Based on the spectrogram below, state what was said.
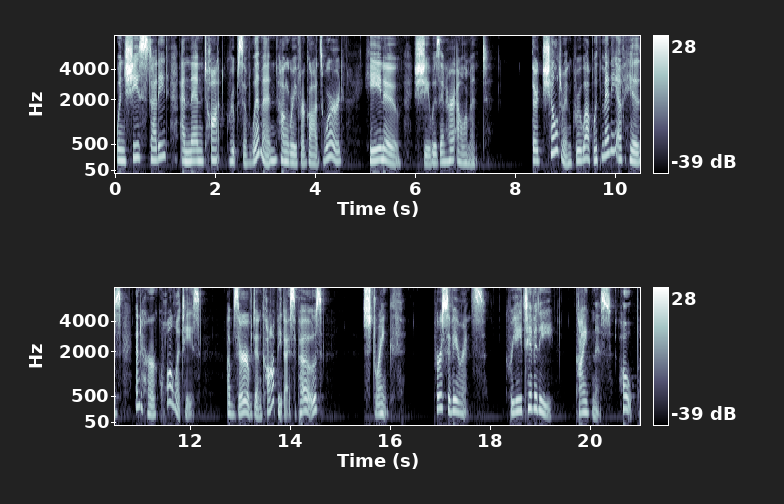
When she studied and then taught groups of women hungry for God's Word, he knew she was in her element. Their children grew up with many of his and her qualities, observed and copied, I suppose strength, perseverance, creativity, kindness, hope.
